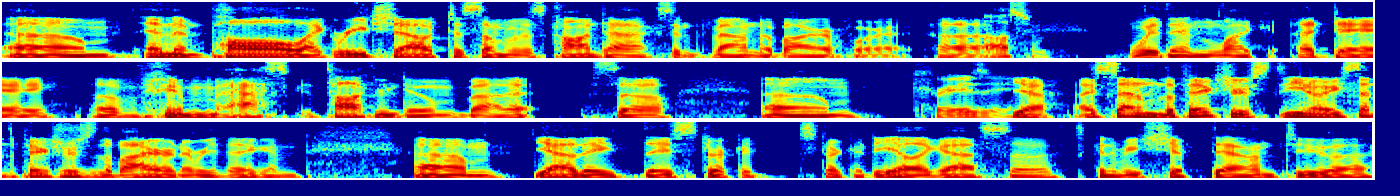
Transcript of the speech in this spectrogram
Um, and then Paul like reached out to some of his contacts and found a buyer for it. Uh, awesome. within like a day of him ask talking to him about it. So, um, Crazy. yeah, I sent him the pictures. You know, he sent the pictures to the buyer and everything, and um, yeah, they they struck a struck a deal, I guess. So it's going to be shipped down to uh,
